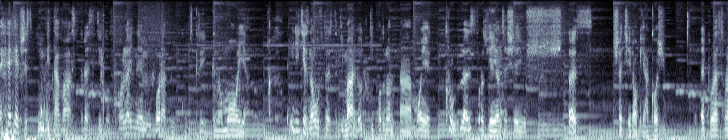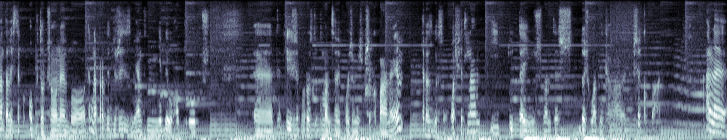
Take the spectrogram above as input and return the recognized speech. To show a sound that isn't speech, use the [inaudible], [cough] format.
Hej wszystkim, witam was Restiego w kolejnym poradniku z gry Gnomoja. Widzicie, znowu to jest taki malutki podgląd na moje królestwo rozwijające się już... to jest trzeci rok jakoś. Moje królestwo nadal jest tak obtoczone, bo tak naprawdę dużych zmian w nie było, oprócz e, takiej, że po prostu tu mam cały poziom już przekopany. Teraz go sobie oświetlam i tutaj już mam też dość ładny kawałek przekopany. Ale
